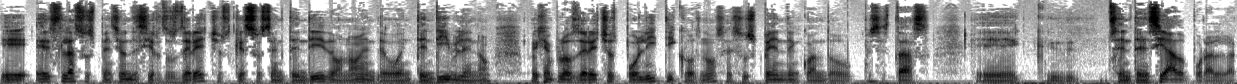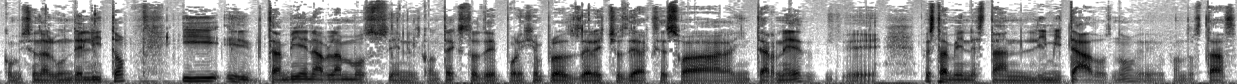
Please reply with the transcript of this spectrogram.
es la suspensión de ciertos derechos, que eso es entendido, ¿no? O entendible, ¿no? Por ejemplo, los derechos políticos, ¿no? Se suspenden cuando pues estás eh, sentenciado por la comisión de algún delito y, también hablamos en el contexto de, por ejemplo, los derechos de acceso a Internet, eh, pues también están limitados, ¿no? Eh, cuando estás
